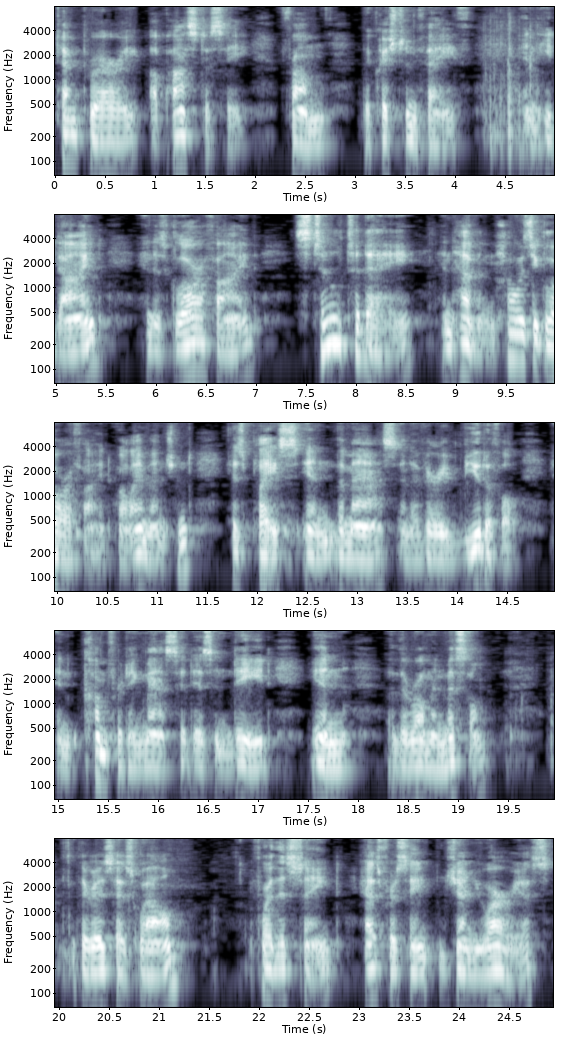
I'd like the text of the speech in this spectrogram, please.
temporary apostasy from the Christian faith, and he died and is glorified still today in heaven. How is he glorified? Well, I mentioned his place in the Mass, and a very beautiful and comforting Mass it is indeed in the Roman Missal. There is as well for this saint, as for Saint Januarius,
